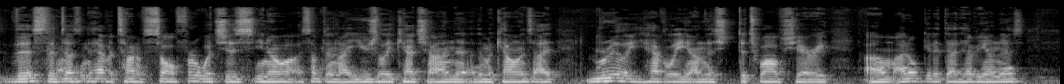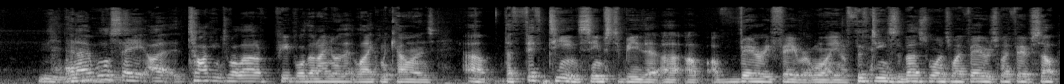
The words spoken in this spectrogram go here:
this that doesn't have a ton of sulfur, which is you know uh, something I usually catch on the, the Macallans. I really heavily on this the 12 sherry. Um, I don't get it that heavy on this. And I will say, uh, talking to a lot of people that I know that like Macallans, uh, the 15 seems to be the uh, a, a very favorite one. You know, 15 is the best one. It's my favorite. It's my favorite. So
